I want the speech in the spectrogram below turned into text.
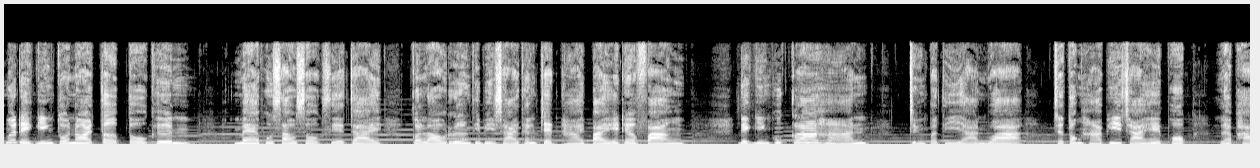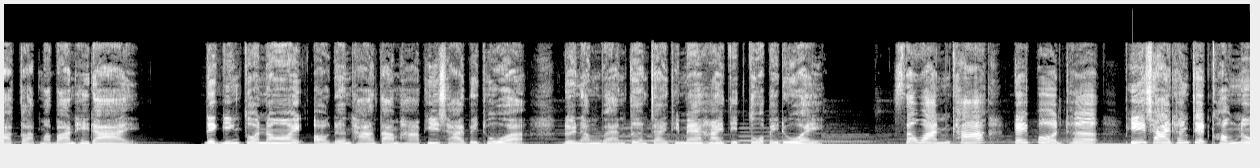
เมื่อเด็กหญิงตัวน้อยเติบโตขึ้น แม่ผู้เศร้าโศกเสียใจ ก็เล่าเรื่องที่พี่ชายทั้งเจ็ดหายไปให้เธอฟัง เด็กหญิงผู้กล้าหาญจึงปฏิญาณว่าจะต้องหาพี่ชายให้พบ และพากลับมาบ้านให้ได้ เด็กหญิงตัวน้อยออกเดินทางตามหาพี่ชายไปทั่ว โดยนำแหวนเตือนใจที่แม่ให้ติดตัวไปด้วย สวรรค์คะ ได้โปรดเถอะพี่ชายทั้งเจ็ดของหนู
